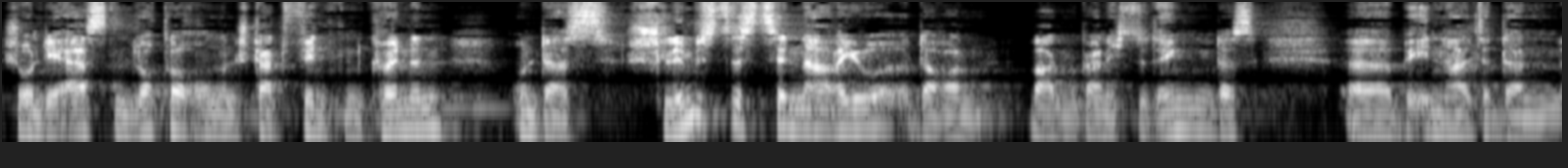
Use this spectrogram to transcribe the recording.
schon die ersten Lockerungen stattfinden können. Und das schlimmste Szenario, daran wagen wir gar nicht zu denken, das äh, beinhaltet dann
